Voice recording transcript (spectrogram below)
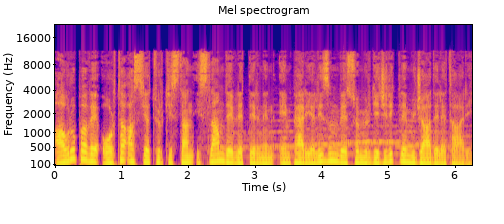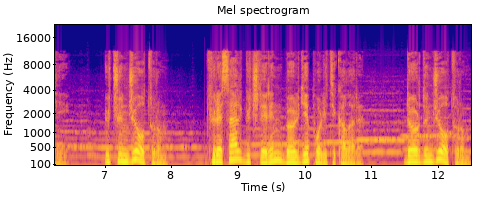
Avrupa ve Orta Asya Türkistan İslam devletlerinin emperyalizm ve sömürgecilikle mücadele tarihi. Üçüncü oturum. Küresel güçlerin bölge politikaları. Dördüncü oturum.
